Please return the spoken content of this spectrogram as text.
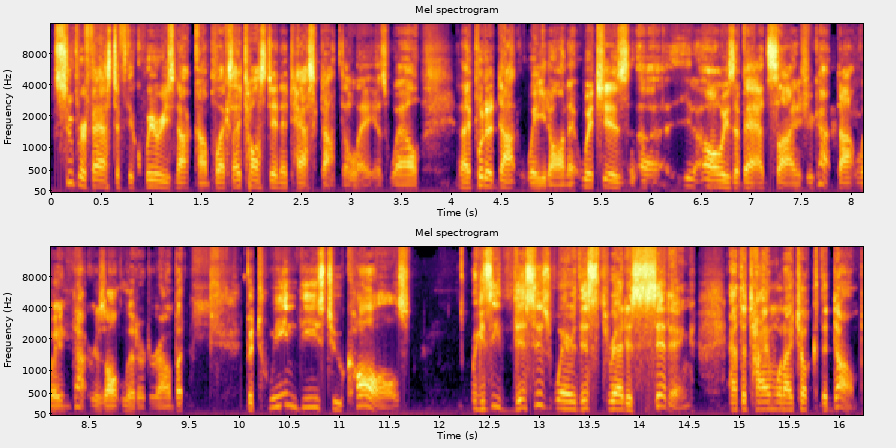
super fast if the query is not complex, I tossed in a task.delay as well. And I put a dot wait on it, which is uh, you know, always a bad sign if you've got dot wait and dot result littered around. But between these two calls, we can see this is where this thread is sitting at the time when I took the dump.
